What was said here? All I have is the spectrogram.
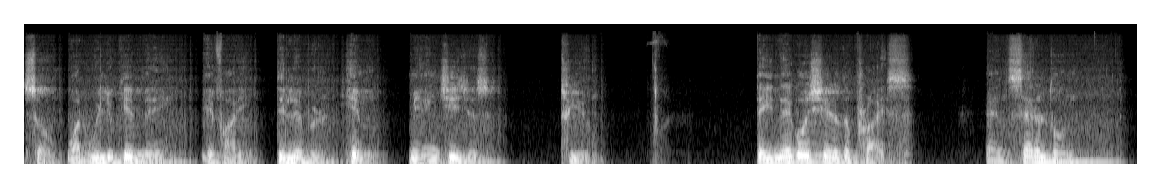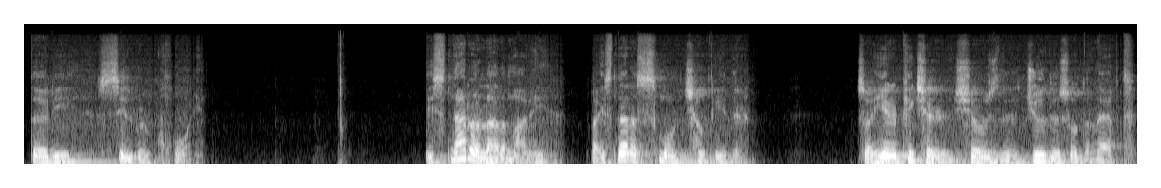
So, what will you give me if I deliver him, meaning Jesus, to you? They negotiated the price and settled on 30 silver coin. It's not a lot of money, but it's not a small chunk either. So here a picture shows the Judas on the left,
